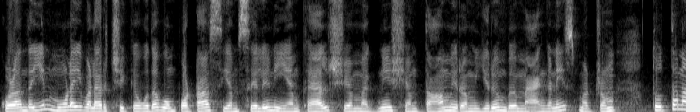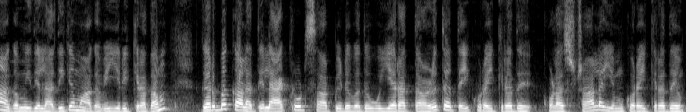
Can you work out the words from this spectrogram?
குழந்தையின் மூளை வளர்ச்சிக்கு உதவும் பொட்டாசியம் செலினியம் கால்சியம் மக்னீசியம் தாமிரம் இரும்பு மேங்கனீஸ் மற்றும் துத்தநாகம் இதில் அதிகமாகவே இருக்கிறதாம். கர்ப்ப காலத்தில் ஆக்ரோட் சாப்பிடுவது உயர் ரத்த அழுத்தத்தை குறைக்கிறது. கொலஸ்ட்ராலையும் குறைக்கிறது.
